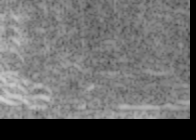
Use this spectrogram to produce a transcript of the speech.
Go!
